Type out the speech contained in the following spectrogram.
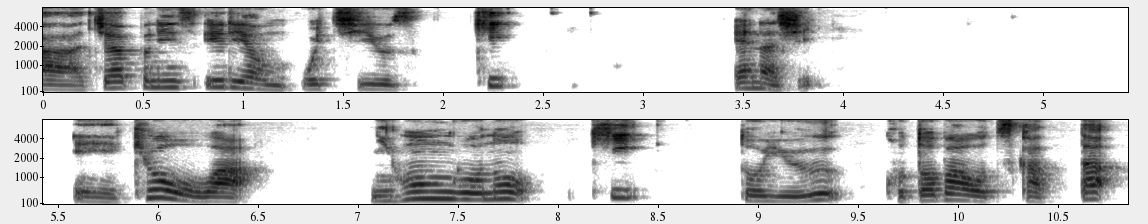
a Japanese idiom which use ki, energy. えー今日は日本語のきという言葉を使った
